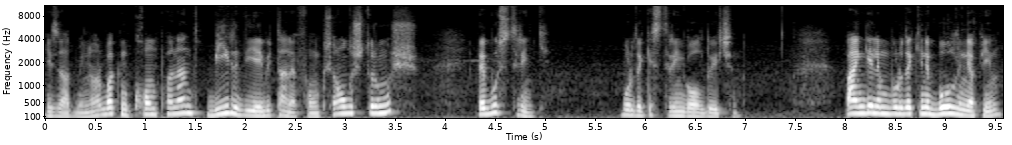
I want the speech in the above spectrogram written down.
isadminor. Bakın komponent 1 diye bir tane fonksiyon oluşturmuş ve bu string. Buradaki string olduğu için. Ben gelin buradakini boolean yapayım.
